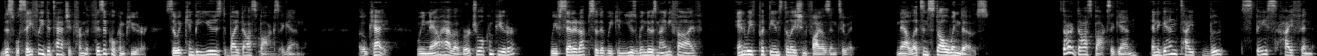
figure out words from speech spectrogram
This will safely detach it from the physical computer so it can be used by DOSBox again. Okay, we now have a virtual computer, we've set it up so that we can use Windows 95, and we've put the installation files into it. Now let's install Windows. Start DOSBox again, and again type boot space hyphen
